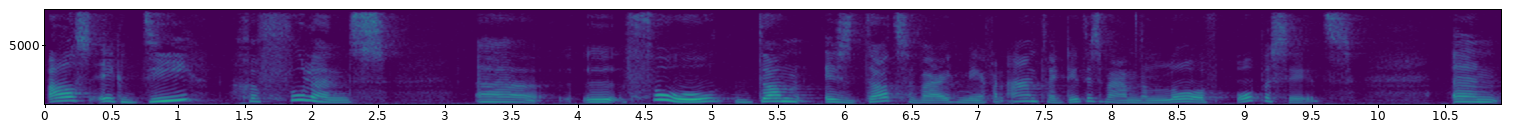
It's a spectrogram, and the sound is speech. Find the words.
als ik die gevoelens uh, voel, dan is dat waar ik meer van aantrek. Dit is waarom de law of opposites een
